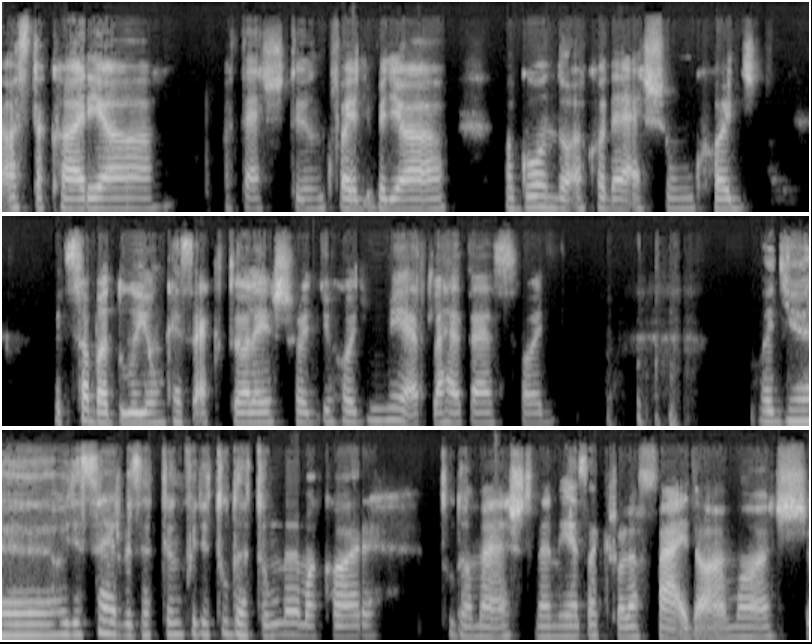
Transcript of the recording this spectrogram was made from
azt akarja a testünk, vagy, vagy a, a gondolkodásunk, hogy, hogy szabaduljunk ezektől, és hogy, hogy miért lehet ez, hogy, hogy, hogy a szervezetünk, vagy a tudatunk nem akar tudomást venni ezekről a fájdalmas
